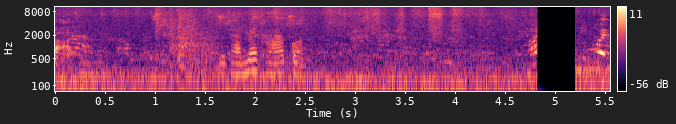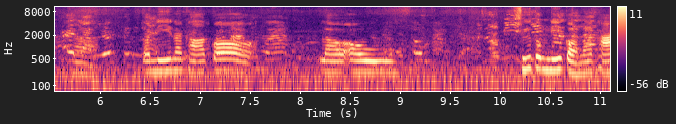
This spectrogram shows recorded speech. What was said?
บาทนะถามแม่ค้าก่อนค่ะต อนนี้นะคะก็เราเอาซื้อตรงนี้ก่อนนะคะ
